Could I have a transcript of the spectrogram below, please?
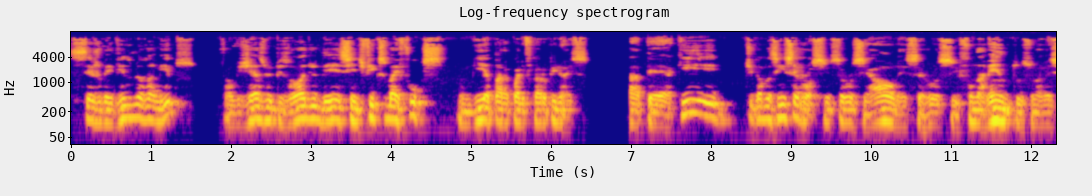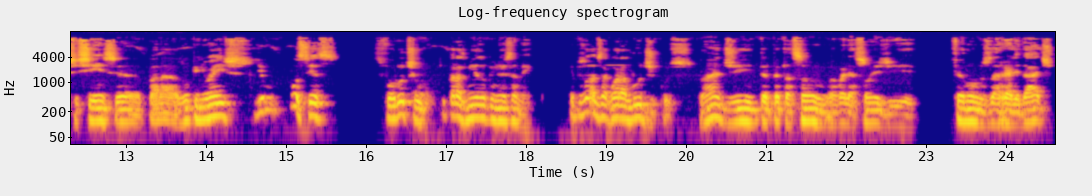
Sejam bem-vindos, meus amigos, ao vigésimo episódio de Scientifics by Fuchs, um guia para qualificar opiniões. Até aqui, digamos assim, encerrou-se. Encerrou-se aula, encerrou-se fundamentos, fundamentos de ciência para as opiniões de vocês, se for útil, e para as minhas opiniões também. Episódios agora lúdicos, tá? de interpretação, avaliações de fenômenos da realidade,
